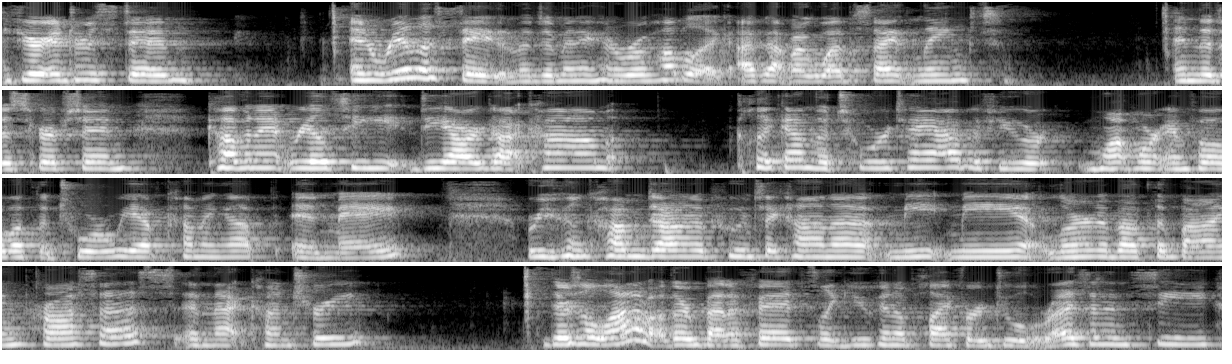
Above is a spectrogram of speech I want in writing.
If you're interested in real estate in the Dominican Republic, I've got my website linked in the description, covenantrealtydr.com. Click on the tour tab if you want more info about the tour we have coming up in May where you can come down to Punta Cana, meet me, learn about the buying process in that country. There's a lot of other benefits, like you can apply for dual residency,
